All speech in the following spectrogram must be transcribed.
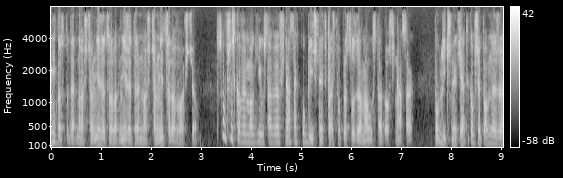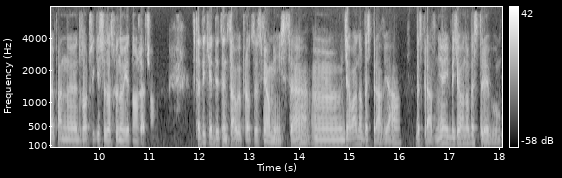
niegospodarnością, nierzetelnością, niecelowością. To są wszystko wymogi ustawy o finansach publicznych. Ktoś po prostu złamał ustawę o finansach publicznych. Ja tylko przypomnę, że pan Dworczyk jeszcze zasłynął jedną rzeczą. Wtedy, kiedy ten cały proces miał miejsce, yy, działano bezprawia, bezprawnie i działano bez trybu.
